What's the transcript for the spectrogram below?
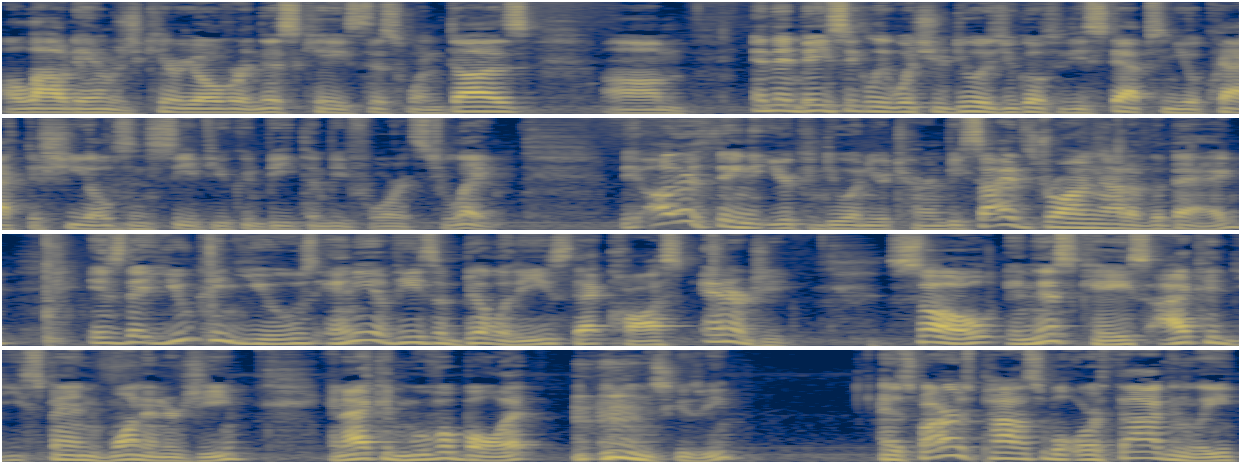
allow damage to carry over. In this case, this one does. Um, and then basically what you do is you go through these steps and you'll crack the shields and see if you can beat them before it's too late. The other thing that you can do on your turn, besides drawing out of the bag, is that you can use any of these abilities that cost energy. So, in this case, I could spend one energy, and I could move a bullet, excuse me, as far as possible orthogonally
